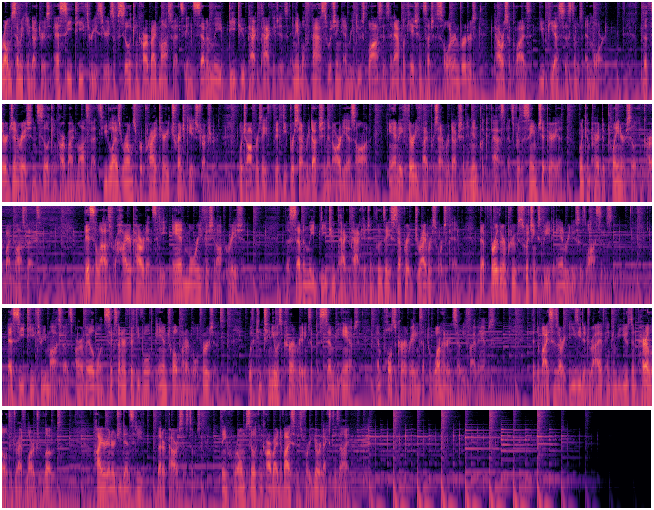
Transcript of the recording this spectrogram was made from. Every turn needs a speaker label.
Speaker 1: Rohm Semiconductor's SCT3 series of silicon carbide MOSFETs in 7 lead D2PAK packages enable fast switching and reduced losses in applications such as solar inverters, power supplies, UPS systems, and more. The third generation silicon carbide MOSFETs utilize Rohm's proprietary trench gate structure, which offers a 50% reduction in RDS on and a 35% reduction in input capacitance for the same chip area when compared to planar silicon carbide MOSFETs. This allows for higher power density and more efficient operation. The 7 lead D2PAK package includes a separate driver source pin that further improves switching speed and reduces losses. SCT3 MOSFETs are available in 650 volt and 1200 volt versions, with continuous current ratings up to 70 amps and pulse current ratings up to 175 amps. The devices are easy to drive and can be used in parallel to drive larger loads. Higher energy density, better power systems. Think Rohm silicon carbide devices for your next design.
